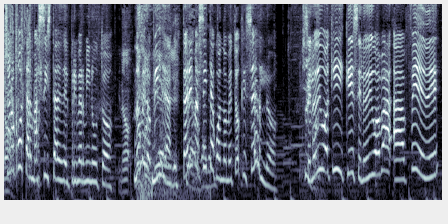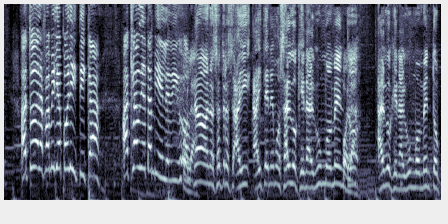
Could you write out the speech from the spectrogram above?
No. Yo no puedo estar masista desde el primer minuto. No. No, me lo pidas. Estaré masista cuando me toque serlo. Sí, se lo digo a Quique, se lo digo a, Ba- a Fede, a toda la familia política. A Claudia también le digo. Hola. No, nosotros ahí, ahí tenemos algo que en algún momento, Hola. algo que en algún momento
